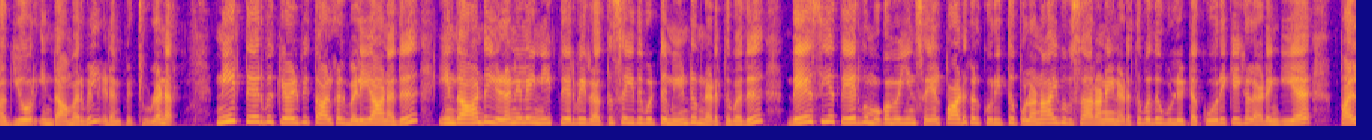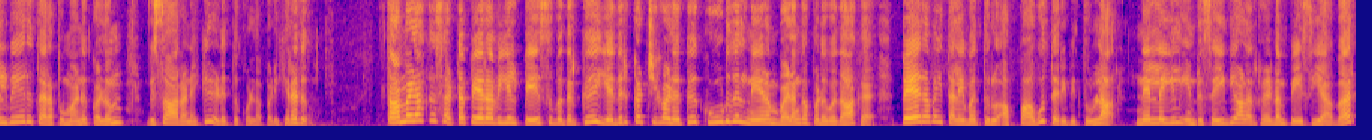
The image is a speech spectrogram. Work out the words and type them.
ஆகியோர் இந்த அமர்வில் இடம்பெற்றுள்ளனர். நீட் தேர்வு கேள்வித்தாள்கள் வெளியானது இந்த ஆண்டு இளநிலை நீட் தேர்வை ரத்து செய்துவிட்டு மீண்டும் நடத்துவது தேசிய தேர்வு முகமையின் செயல்பாடுகள் குறித்து புலனாய்வு விசாரணை நடத்துவது உள்ளிட்ட கோரிக்கைகள் அடங்கிய பல்வேறு தரப்பு மனுக்களும் விசாரணைக்கு எடுத்துக் கொள்ளப்படுகிறது. தமிழக சட்டப்பேரவையில் பேசுவதற்கு எதிர்க்கட்சிகளுக்கு கூடுதல் நேரம் வழங்கப்படுவதாக பேரவைத் தலைவர் திரு அப்பாவு தெரிவித்துள்ளார். நெல்லையில் இன்று செய்தியாளர்களிடம் பேசிய அவர்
